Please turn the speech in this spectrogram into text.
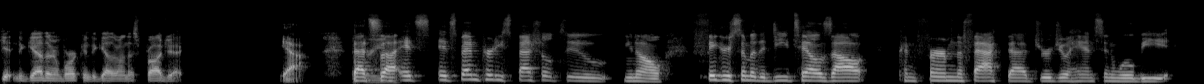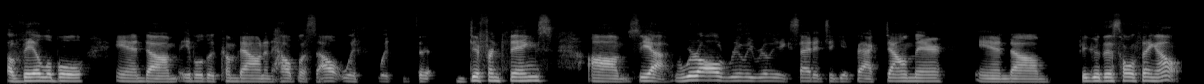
getting together and working together on this project. Yeah. That's uh it's it's been pretty special to, you know, figure some of the details out, confirm the fact that Drew Johansen will be available and um, able to come down and help us out with with the different things. Um, so yeah, we're all really really excited to get back down there and um, figure this whole thing out.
